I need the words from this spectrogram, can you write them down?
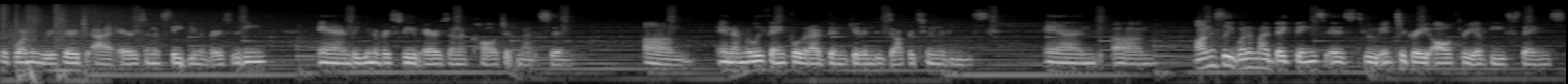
performing research at Arizona State University and the University of Arizona College of Medicine. Um, and I'm really thankful that I've been given these opportunities. And um, honestly, one of my big things is to integrate all three of these things,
